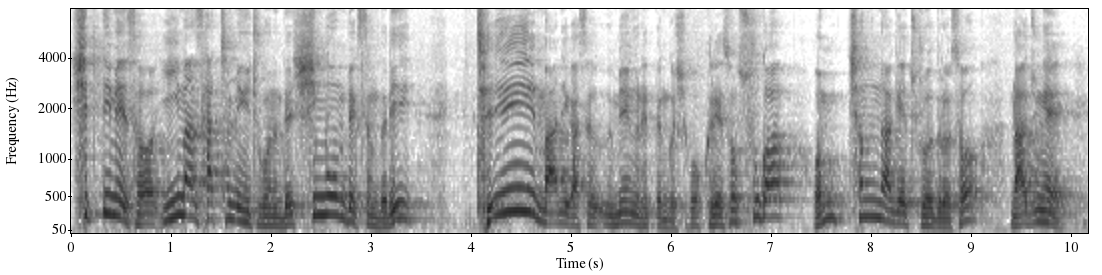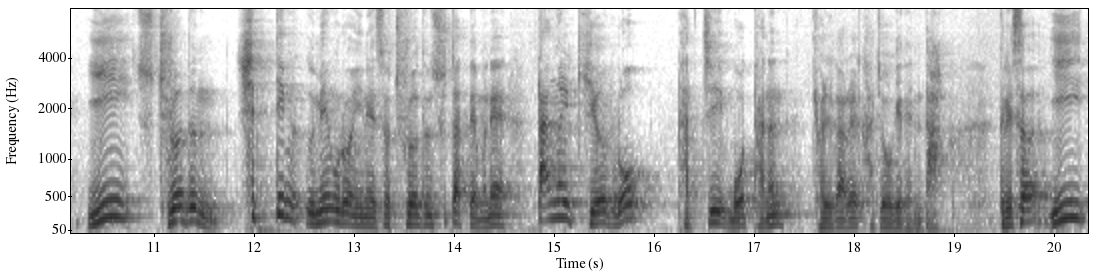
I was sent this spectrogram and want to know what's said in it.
시딤에서 2만 4천 명이 죽었는데 시므온 백성들이 제일 많이 가서 음행을 했던 것이고 그래서 수가 엄청나게 줄어들어서 나중에 이 줄어든 시딤 음행으로 인해서 줄어든 숫자 때문에 땅을 기업으로 받지 못하는 결과를 가져오게 된다. 그래서 이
